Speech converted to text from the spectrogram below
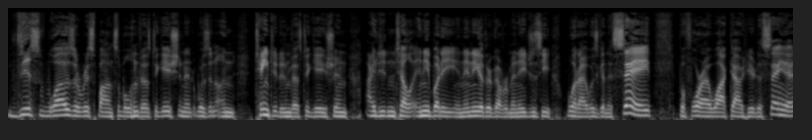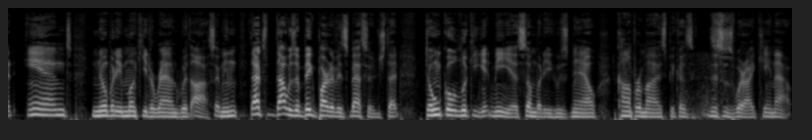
this was a responsible investigation. It was an untainted investigation. I didn't tell anybody in any other government agency what I was going to say before I walked out here to say it, and nobody monkeyed around with us. I mean, that's that was a big part of his message. That don't go looking at me as somebody who's now compromised because this is where I came out.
